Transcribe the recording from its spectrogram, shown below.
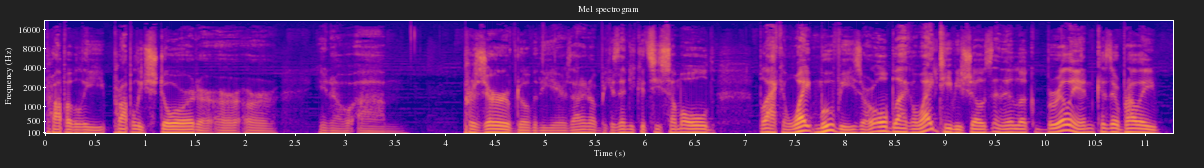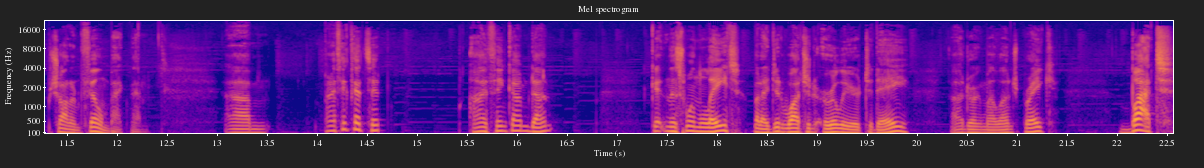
properly properly stored or or, or you know um, preserved over the years. I don't know because then you could see some old black and white movies or old black and white TV shows and they look brilliant because they were probably shot on film back then. Um, but I think that's it. I think I'm done. Getting this one late, but I did watch it earlier today uh, during my lunch break. But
